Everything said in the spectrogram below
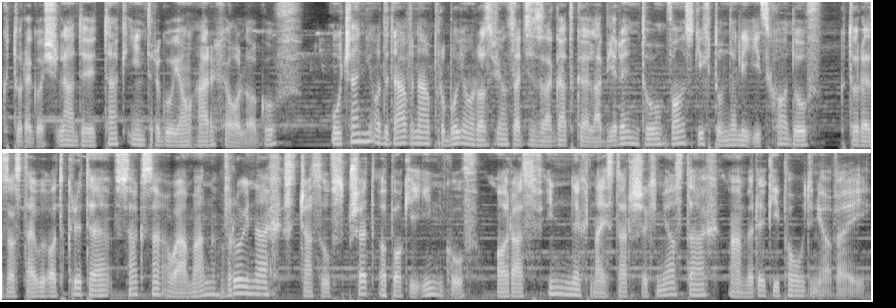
którego ślady tak intrygują archeologów? Uczeni od dawna próbują rozwiązać zagadkę labiryntu wąskich tuneli i schodów, które zostały odkryte w Saksa-Łaman w ruinach z czasów sprzed epoki Inków oraz w innych najstarszych miastach Ameryki Południowej.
